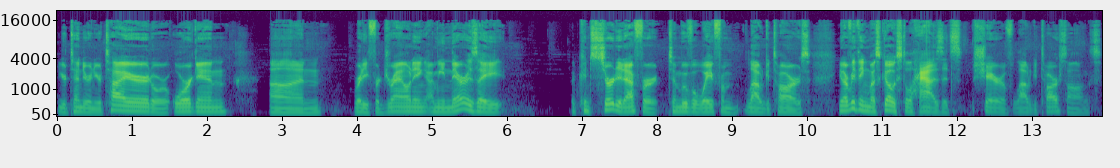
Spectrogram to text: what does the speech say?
You're Tender and You're Tired or organ on Ready for Drowning. I mean, there is a, a concerted effort to move away from loud guitars. You know, Everything Must Go still has its share of loud guitar songs,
